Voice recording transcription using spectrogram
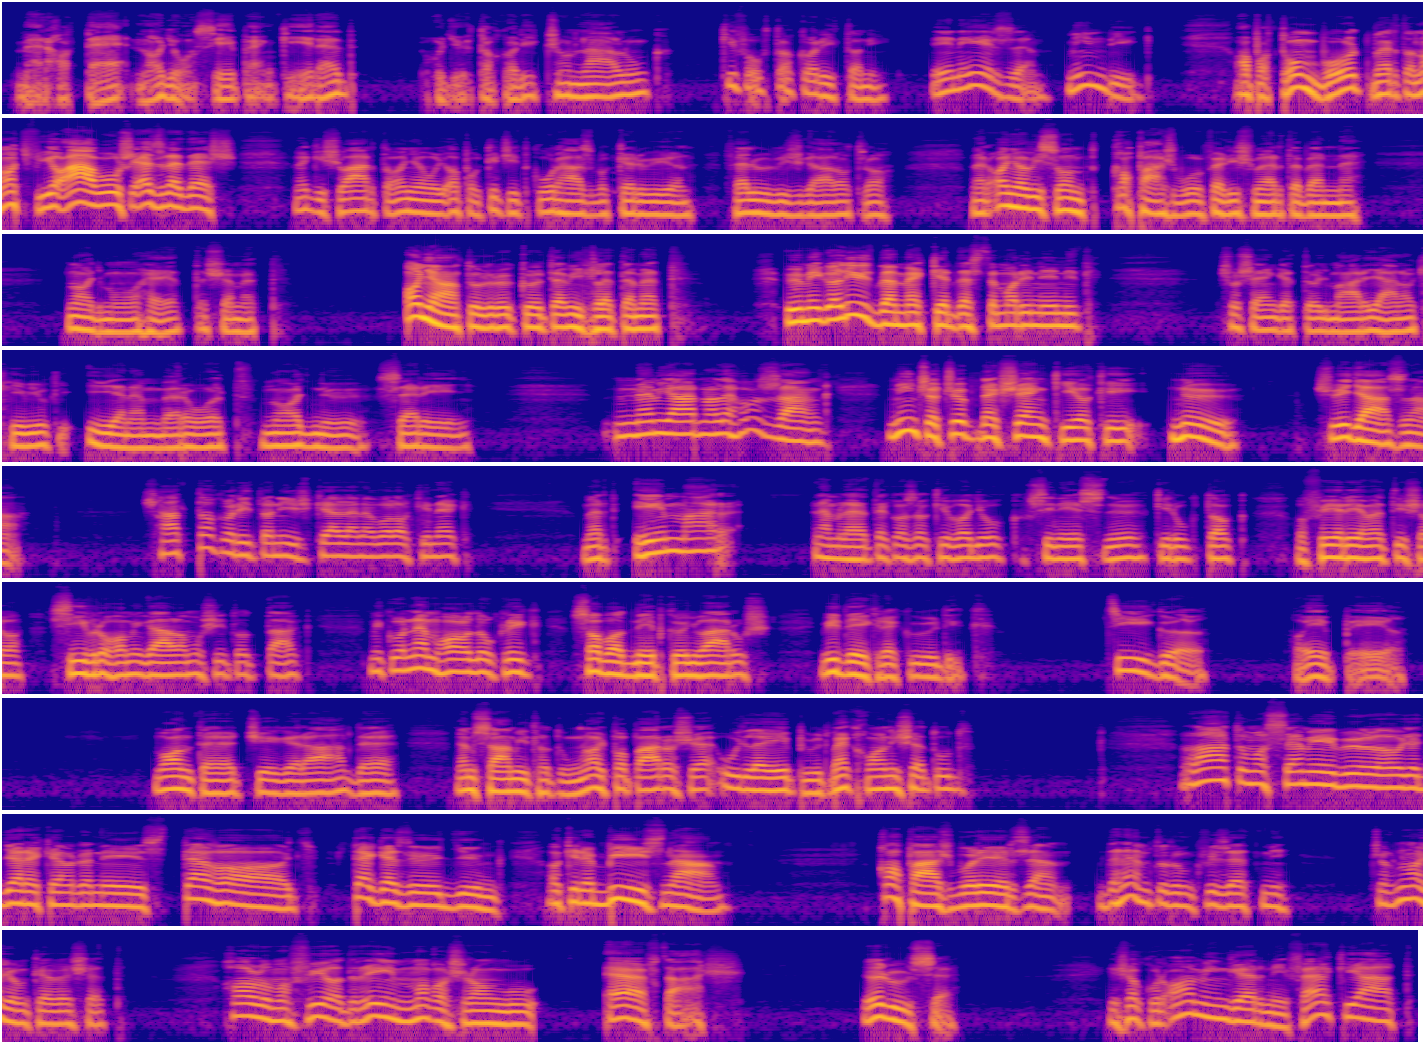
mert ha te nagyon szépen kéred, hogy ő takarítson nálunk, ki fog takarítani? Én érzem, mindig. Apa tombolt, mert a nagyfia ávós ezredes. Meg is várta anya, hogy apa kicsit kórházba kerüljön, felülvizsgálatra, mert anya viszont kapásból felismerte benne nagymama helyettesemet. Anyától örököltem ihletemet. Ő még a liftben megkérdezte Marinénit, Sose engedte, hogy Máriának hívjuk, ilyen ember volt, nagy nő, szerény. Nem járna le hozzánk? Nincs a csöpnek senki, aki nő, s vigyázná. S hát takarítani is kellene valakinek, mert én már nem lehetek az, aki vagyok, színésznő, kirúgtak, a férjemet is a szívrohamig államosították, mikor nem haldoklik szabad népkönyvárus, vidékre küldik. Cígöl, ha épp él. Van tehetsége rá, de nem számíthatunk nagypapára se, úgy leépült, meghalni se tud. Látom a szeméből, ahogy a gyerekemre néz. Te vagy, tegeződjünk, akire bíznám. Kapásból érzem, de nem tudunk fizetni, csak nagyon keveset. Hallom a fiad rém magasrangú elvtárs, örülsz-e? És akkor Almingerné felkiált,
